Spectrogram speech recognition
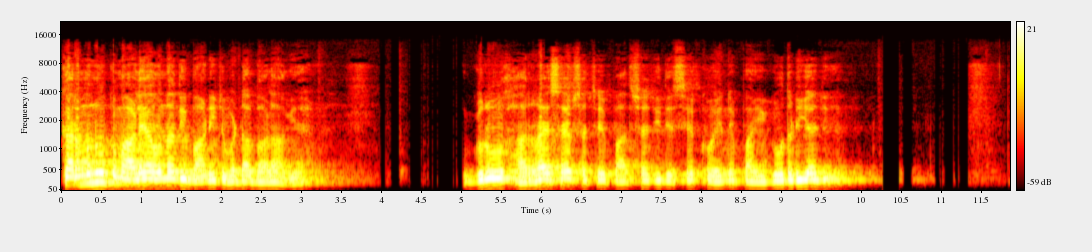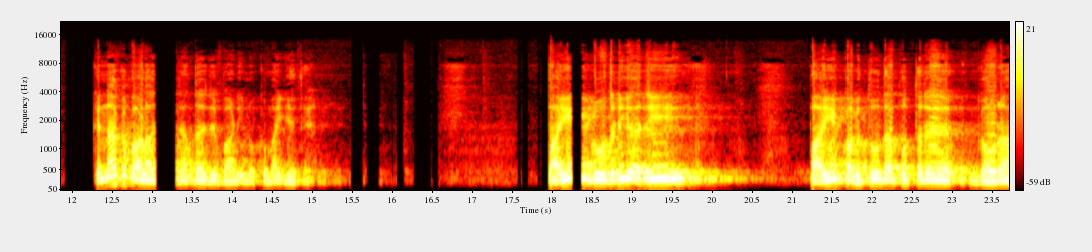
ਕਰਮ ਨੂੰ ਕਮਾ ਲਿਆ ਉਹਨਾਂ ਦੀ ਬਾਣੀ 'ਚ ਵੱਡਾ ਬਾਲਾ ਆ ਗਿਆ ਗੁਰੂ ਹਰਿ ਸਾਹਿਬ ਸੱਚੇ ਪਾਤਸ਼ਾਹ ਜੀ ਦੇ ਸਿੱਖ ਹੋਏ ਨੇ, ਭਾਈ ਗੋਦੜੀਆ ਜੀ। ਕਿੰਨਾ ਕੁ ਬਾਲਾ ਜਾਂਦਾ ਜੇ ਬਾਣੀ ਨੂੰ ਕਮਾਈਏ ਤੇ। ਭਾਈ ਗੋਦੜੀਆ ਜੀ ਭਾਈ ਭਗਤੂ ਦਾ ਪੁੱਤਰ ਗੌਰਾ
